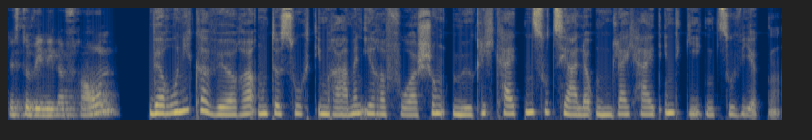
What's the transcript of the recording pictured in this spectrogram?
desto weniger Frauen. Veronika Wörer untersucht im Rahmen ihrer Forschung Möglichkeiten sozialer Ungleichheit entgegenzuwirken.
